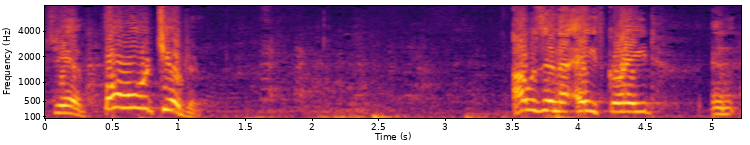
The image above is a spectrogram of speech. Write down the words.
She had four children. I was in the eighth grade, and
